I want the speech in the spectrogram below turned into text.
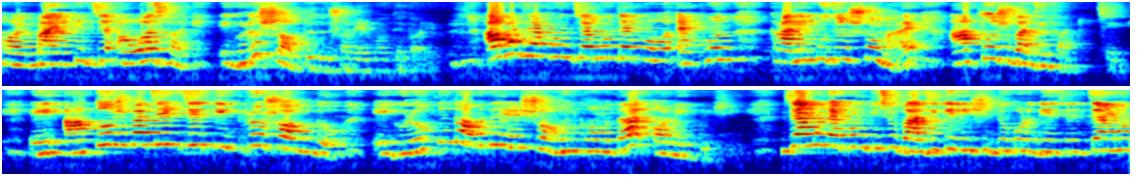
হয়, মাইকের যে আওয়াজ হয়, এগুলো শব্দ দূষণের মধ্যে পড়ে। আবার যখন যেমন দেখো, এখন কালী পুজোর সময় আতশবাজি ফাটছে। এই আতশবাজির যে তীব্র শব্দ এগুলো কিন্তু আমাদের সহন ক্ষমতা অনেক বেশি। যেমন এখন কিছু বাজিকে নিষিদ্ধ করে দিয়েছে, যেমন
